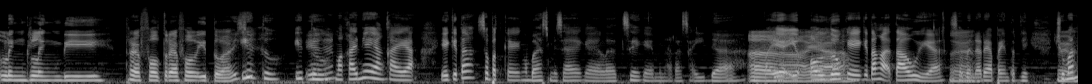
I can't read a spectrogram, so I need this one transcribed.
link-link di travel-travel itu aja? itu itu Iya kan? makanya yang kayak ya kita sempet kayak ngebahas misalnya kayak let's say kayak Menara Saida apa Ah, ya iya. although kayak kita nggak tahu ya Iya. sebenarnya apa yang terjadi cuman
